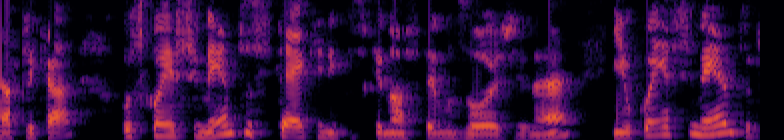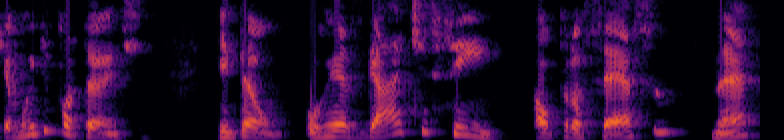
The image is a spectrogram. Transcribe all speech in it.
aplicar os conhecimentos técnicos que nós temos hoje, né? E o conhecimento, que é muito importante. Então, o resgate, sim, ao processo, né?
